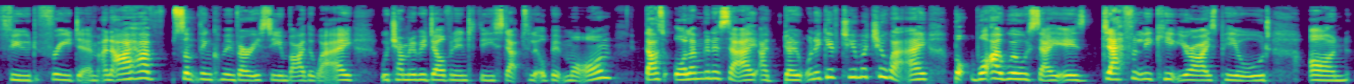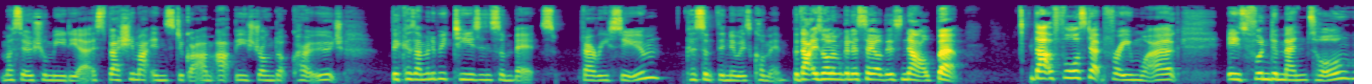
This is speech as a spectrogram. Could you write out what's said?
food freedom. And I have something coming very soon by the way, which I'm going to be delving into these steps a little bit more. That's all I'm going to say. I don't want to give too much away, but what I will say is definitely keep your eyes peeled on my social media, especially my Instagram at bestrong.coach, because I'm going to be teasing some bits very soon because something new is coming. But that is all I'm going to say on this now. But that four step framework is fundamental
